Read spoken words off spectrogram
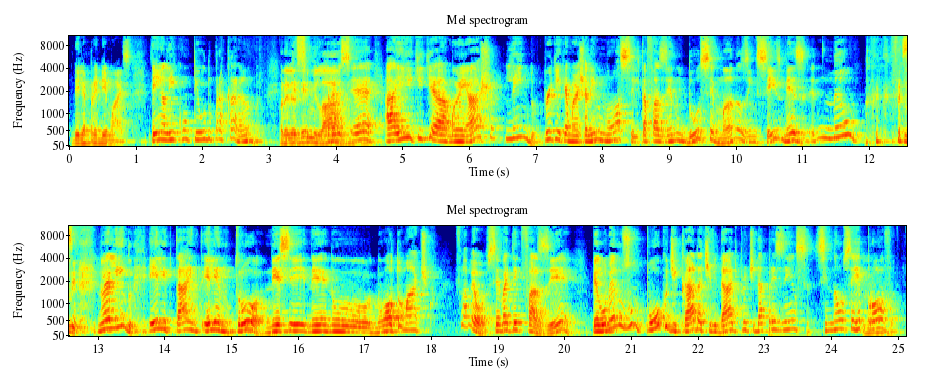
dele aprender mais. Tem ali conteúdo pra caramba. Para ele assimilar. Ele, né? É. Aí o que, que a mãe acha? Lindo. Por que, que a mãe acha lindo? Nossa, ele está fazendo em duas semanas, em seis meses. Não! não é lindo. Ele tá, ele entrou nesse no, no automático. Fala, meu, você vai ter que fazer pelo menos um pouco de cada atividade para eu te dar presença. Senão você reprova. Uhum.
